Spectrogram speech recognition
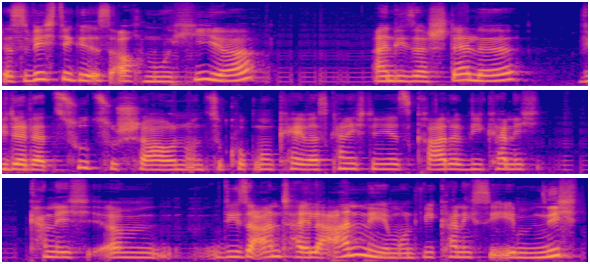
Das Wichtige ist auch nur hier an dieser Stelle wieder dazu zu schauen und zu gucken, okay, was kann ich denn jetzt gerade, wie kann ich, kann ich ähm, diese Anteile annehmen und wie kann ich sie eben nicht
